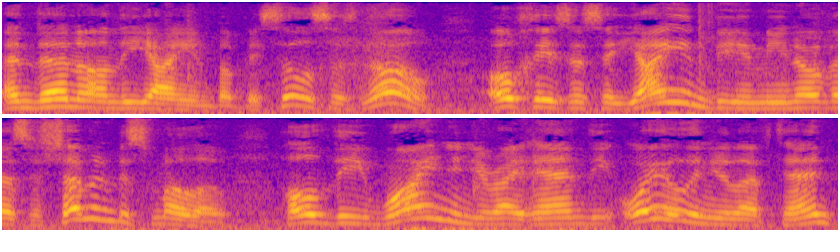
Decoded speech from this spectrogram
and then on the Yayin. But Beis Hillel says, no. Oches as a yayin biyamino ves hashemen bismolo. Hold the wine in your right hand, the oil in your left hand,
